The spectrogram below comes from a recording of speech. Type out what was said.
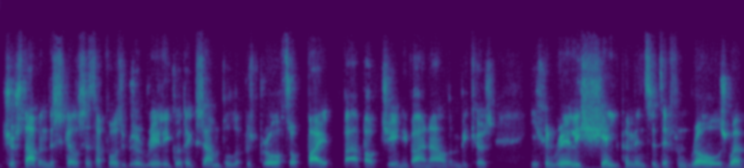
just having the skill set, I thought it was a really good example that was brought up by, by about Gini Wijnaldum because you can really shape him into different roles. Where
